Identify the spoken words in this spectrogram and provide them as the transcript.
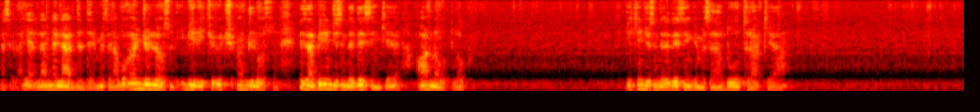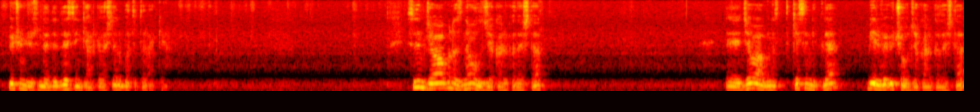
Mesela yerler nelerdir der. Mesela bu öncüllü olsun. 1, 2, 3 öncül olsun. Mesela birincisinde desin ki Arnavutluk. İkincisinde de desin ki mesela Doğu Trakya. Üçüncüsünde de desin ki arkadaşlar Batı Trakya. Sizin cevabınız ne olacak arkadaşlar? Ee, cevabınız kesinlikle 1 ve 3 olacak arkadaşlar.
